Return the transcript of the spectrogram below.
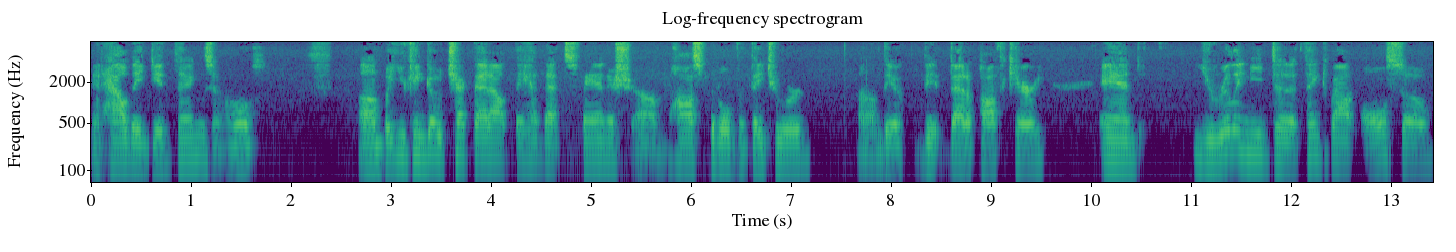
and how they did things. And oh, um, but you can go check that out. They had that Spanish um, hospital that they toured um, the, the, that apothecary. And you really need to think about also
